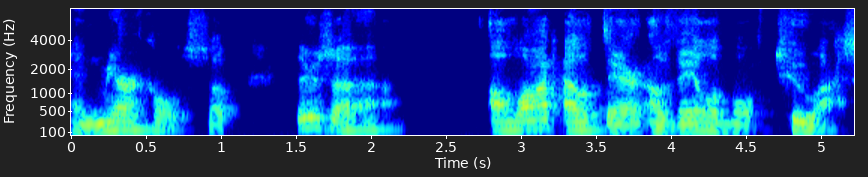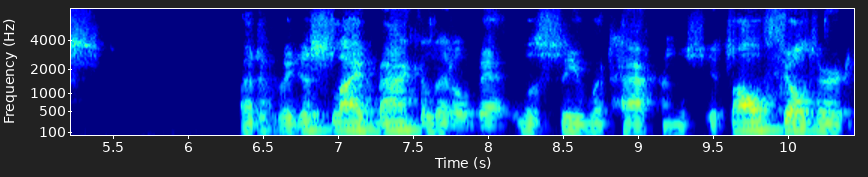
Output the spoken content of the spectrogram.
and miracles. So there's a, a lot out there available to us. But if we just slide back a little bit, we'll see what happens. It's all filtered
